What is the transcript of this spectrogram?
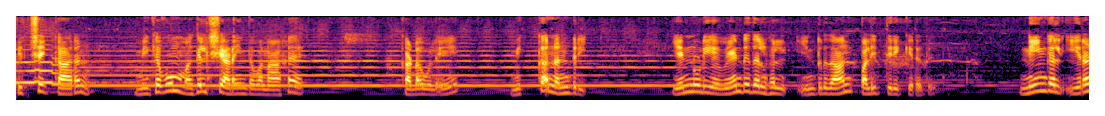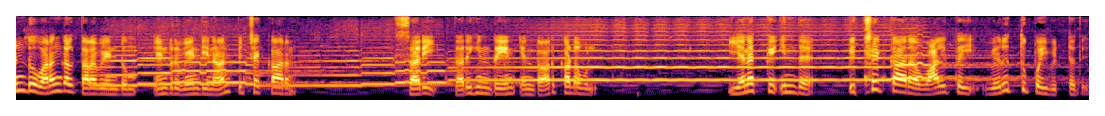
பிச்சைக்காரன் மிகவும் மகிழ்ச்சி அடைந்தவனாக கடவுளே மிக்க நன்றி. என்னுடைய வேண்டுதல்கள் இன்றுதான் பலித்திருக்கிறது. நீங்கள் இரண்டு வரங்கள் தர வேண்டும் என்று வேண்டினான் பிச்சைக்காரன். சரி தருகின்றேன் என்றார் கடவுள். எனக்கு இந்த பிச்சைக்கார வாழ்க்கை வெறுத்து போய்விட்டது.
